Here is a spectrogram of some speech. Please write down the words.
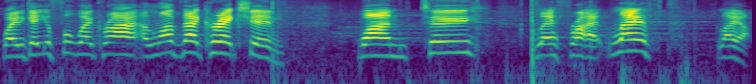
Way to get your footwork right. I love that correction. One, two, left, right, left, lay up.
